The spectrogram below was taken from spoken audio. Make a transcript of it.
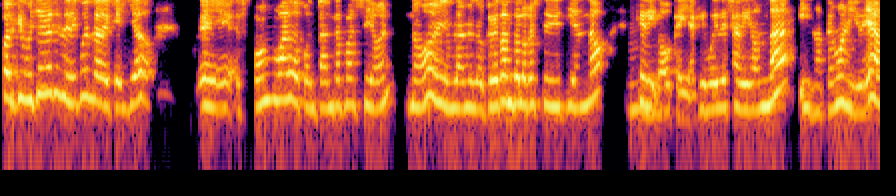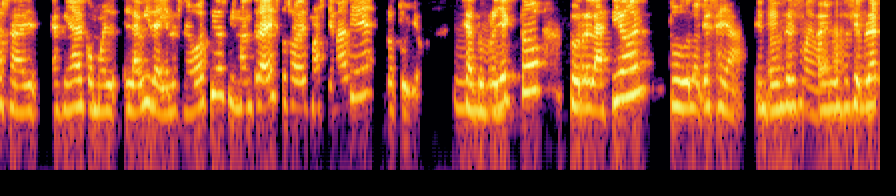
porque muchas veces me doy cuenta de que yo eh, expongo algo con tanta pasión, ¿no? Y en plan, me lo creo tanto lo que estoy diciendo, que digo, ok, aquí voy de esa onda y no tengo ni idea. O sea, al final, como en la vida y en los negocios, mi mantra es, tú sabes más que nadie, lo tuyo. O sea, tu proyecto, tu relación, tú lo que sea. Entonces, a mí me gusta siempre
